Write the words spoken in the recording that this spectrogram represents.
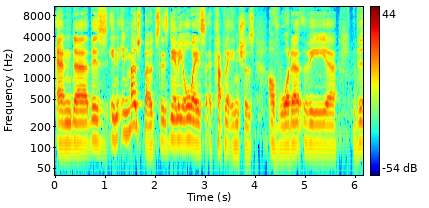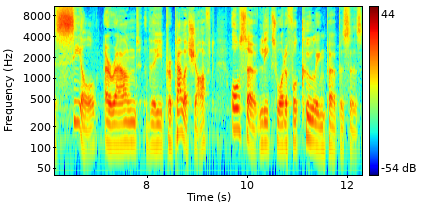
and uh, there's in, in most boats there's nearly always a couple of inches of water. The uh, the seal around the propeller shaft also leaks water for cooling purposes,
